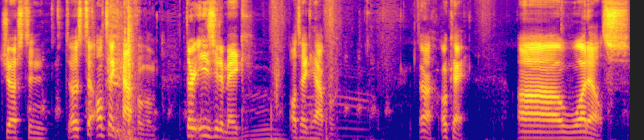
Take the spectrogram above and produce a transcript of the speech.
just in... I'll take half of them. They're easy to make. I'll take half of them. Ah, okay. Uh, what else?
